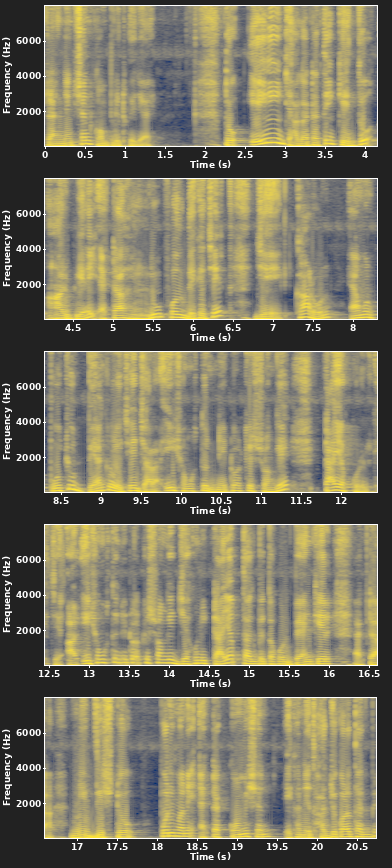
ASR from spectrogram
ট্রানজ্যাকশান কমপ্লিট হয়ে যায়। তো এই জায়গাটাতেই কিন্তু আরবিআই একটা লুপ হোল দেখেছে যে কারণ এমন প্রচুর ব্যাংক রয়েছে যারা এই সমস্ত নেটওয়ার্কের সঙ্গে টাই আপ করে রেখেছে। আর এই সমস্ত নেটওয়ার্কের সঙ্গে যখনই টাই আপ থাকবে তখন ব্যাংকের একটা নির্দিষ্ট পরিমাণে একটা কমিশন এখানে ধার্য করা থাকবে।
